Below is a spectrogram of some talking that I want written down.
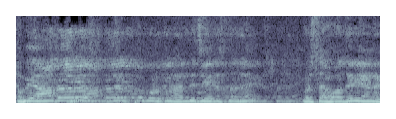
അപ്പൊ ഇതിപ്പോ കൊടുക്കണം. എന്ത് ചെയ്യുന്ന സ്ഥലം? ഒരു സഹോദരിയാണ്.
